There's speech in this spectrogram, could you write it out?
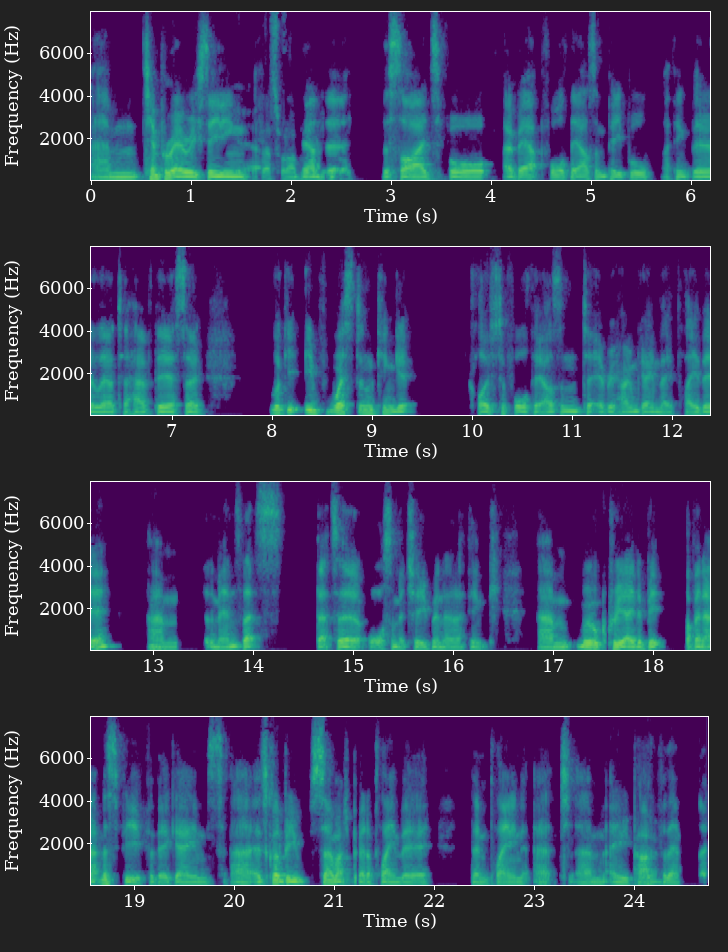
um, temporary seating Yeah, that's what I'm around the the sides for about four thousand people. I think they're allowed to have there. So, look, if Western can get close to four thousand to every home game they play there, Mm. um, for the men's, that's that's an awesome achievement, and I think um, will create a bit of an atmosphere for their games. Uh, it's got to be so much better playing there than playing at um, AAMI Park Yeah. for them. So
